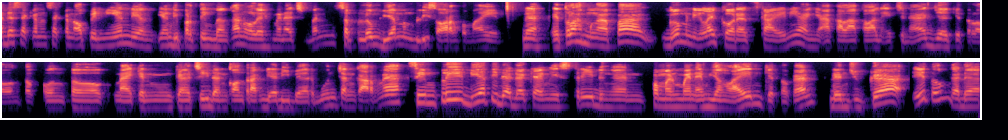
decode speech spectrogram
ada second second opinion yang yang dipertimbangkan oleh manajemen sebelum dia membeli seorang pemain. Nah, itulah mengapa gue menilai Goretzka ini hanya akal-akalan agent aja gitu loh untuk untuk naikin gaji dan kontrak dia di Bayern Munchen karena simply dia tidak ada chemistry dengan pemain-pemain MU yang lain gitu kan. Dan juga itu nggak ada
